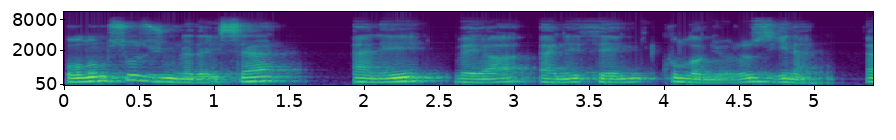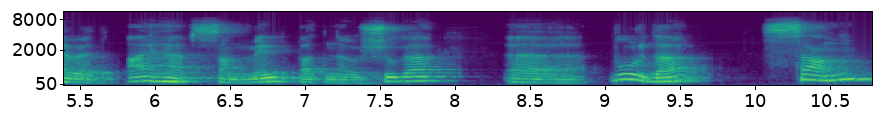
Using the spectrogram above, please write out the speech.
olumsuz cümlede ise any veya anything kullanıyoruz yine. Evet, I have some milk but no sugar. Ee, burada some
